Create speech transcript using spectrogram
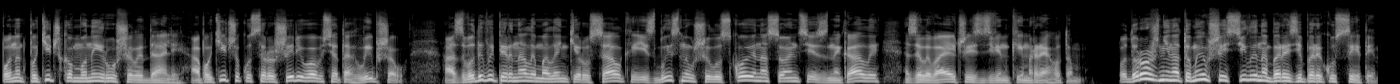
Понад потічком вони рушили далі, а потічок усе розширювався та глибшав, а з води випірнали маленькі русалки і, зблиснувши лускою на сонці, зникали, заливаючись дзвінким реготом. Подорожні, натомивши, сіли на березі перекусити,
